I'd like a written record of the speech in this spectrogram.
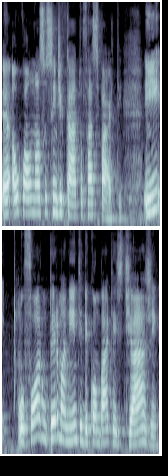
eh, ao qual nosso sindicato faz parte. E o Fórum Permanente de Combate à Estiagem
